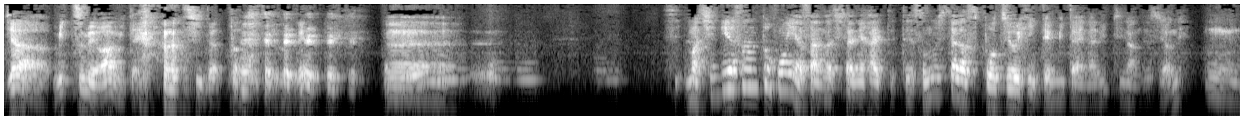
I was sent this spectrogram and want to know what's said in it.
じゃあ三つ目はみたいな話だったんですけどね。うんしまあ CD 屋さんと本屋さんが下に入ってて、その下がスポーツ用品店みたいな立地なんですよね。うん。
